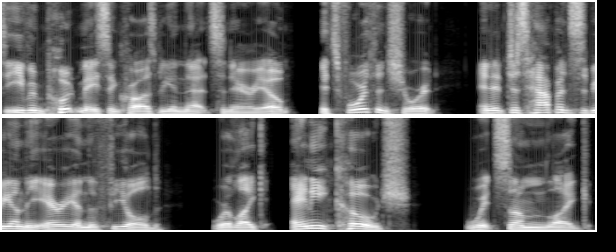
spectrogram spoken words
to even put Mason Crosby in that scenario. It's fourth and short, and it just happens to be on the area in the field where like any coach with some like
